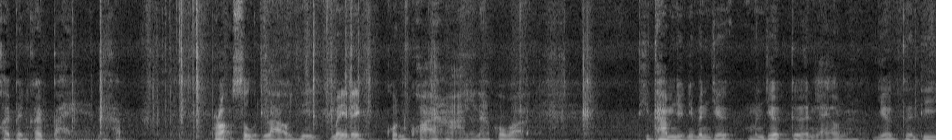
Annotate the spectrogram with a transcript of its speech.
ค่อยเป็นค่อยไปนะครับ เพราะสูตรลาวนี่ไม่ได้ค้นขวายหาเลยนะ เพราะว่าที่ทำอยู่นี่มันเยอะมันเยอะเกินแล้วนะเยอะเกินที่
